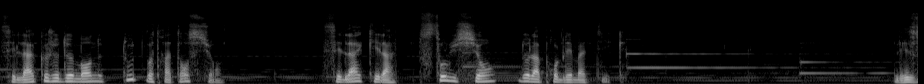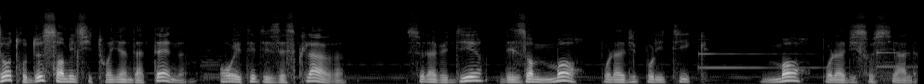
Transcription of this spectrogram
C'est là que je demande toute votre attention. C'est là qu'est la solution de la problématique. Les autres 200 000 citoyens d'Athènes ont été des esclaves. Cela veut dire des hommes morts pour la vie politique, morts pour la vie sociale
